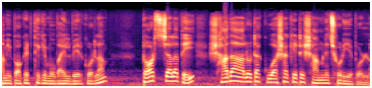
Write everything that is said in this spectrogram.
আমি পকেট থেকে মোবাইল বের করলাম, টর্চ চালাতেই সাদা আলোটা কুয়াশা কেটে সামনে ছড়িয়ে পড়ল,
